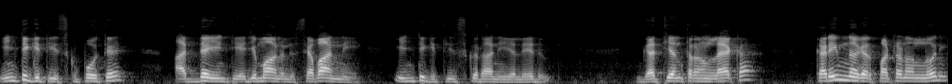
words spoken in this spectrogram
ఇంటికి తీసుకుపోతే అద్దె ఇంటి యజమానులు శవాన్ని ఇంటికి తీసుకురానియలేదు. గత్యంతరం లేక కరీంనగర్ పట్టణంలోని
